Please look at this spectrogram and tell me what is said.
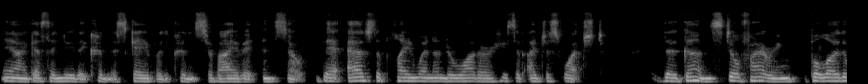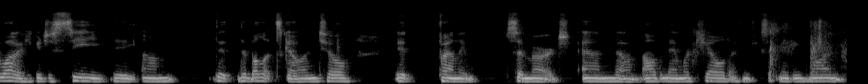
Yeah, I guess they knew they couldn't escape or they couldn't survive it. And so, that as the plane went underwater, he said, "I just watched the guns still firing below the water. He could just see the um, the, the bullets go until it finally submerged, and um, all the men were killed. I think except maybe one.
